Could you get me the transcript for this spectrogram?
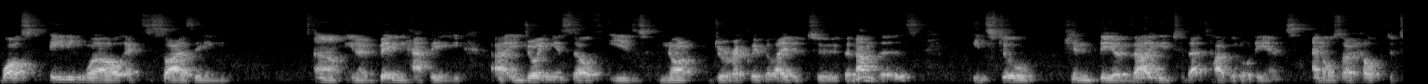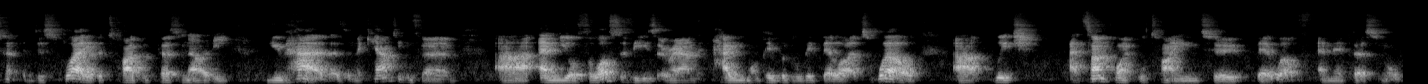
whilst eating well, exercising, um, you know, being happy, uh, enjoying yourself is not directly related to the numbers, it still can be of value to that target audience and also help display the type of personality you have as an accounting firm uh, and your philosophies around how you want people to live their lives well, uh, which at some point will tie into their wealth and their personal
